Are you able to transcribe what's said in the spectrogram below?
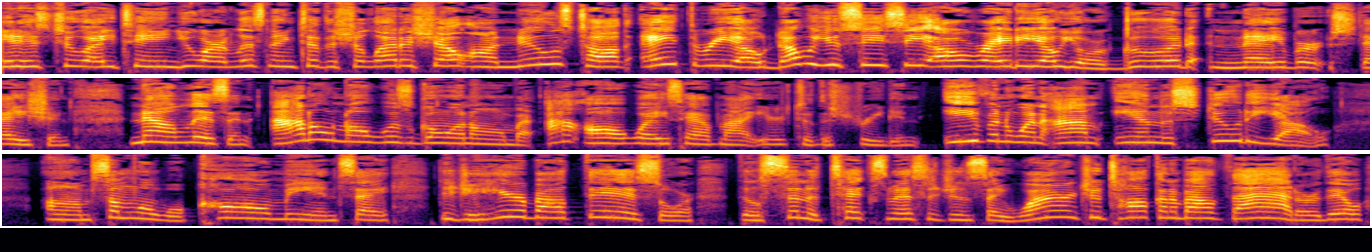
It is 218. You are listening to the Sheletta Show on News Talk 830 WCCO Radio, your good neighbor station. Now listen, I don't know what's going on, but I always have my ear to the street. And even when I'm in the studio, um, someone will call me and say, Did you hear about this? Or they'll send a text message and say, Why aren't you talking about that? Or they'll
